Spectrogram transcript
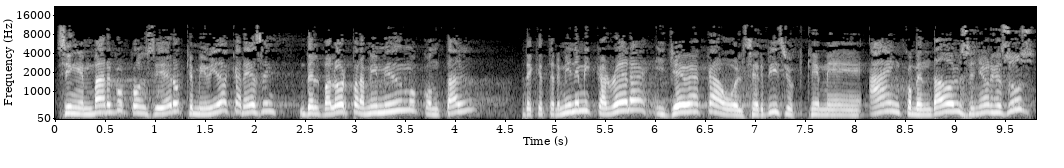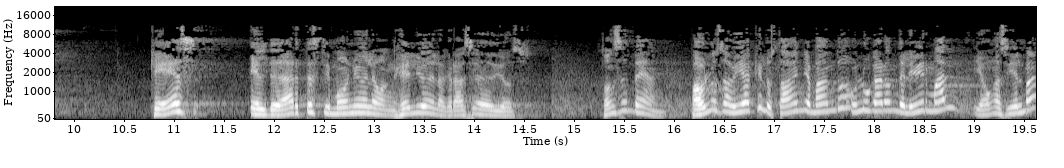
Sin embargo, considero que mi vida carece del valor para mí mismo con tal de que termine mi carrera y lleve a cabo el servicio que me ha encomendado el Señor Jesús, que es el de dar testimonio del Evangelio de la gracia de Dios. Entonces vean, Pablo sabía que lo estaban llamando a un lugar donde le iba mal y aún así él va.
